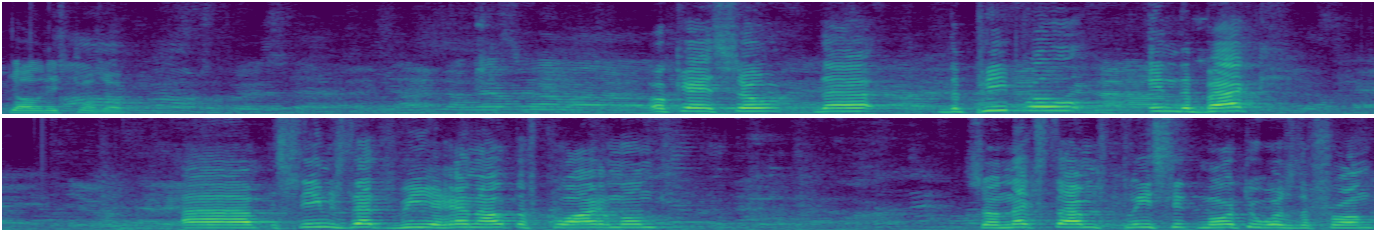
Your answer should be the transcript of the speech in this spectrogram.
Ja, dat is gewoon zo. Okay, so the the people in the back. Uh, seems that we ran out of Quaremont. So next time, please sit more towards the front.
